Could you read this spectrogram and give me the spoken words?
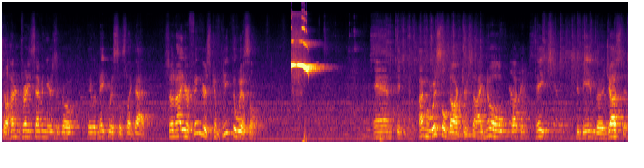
So 127 years ago, they would make whistles like that. So now your fingers complete the whistle. And it, I'm a whistle doctor, so I know what it takes to be able to adjust it.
